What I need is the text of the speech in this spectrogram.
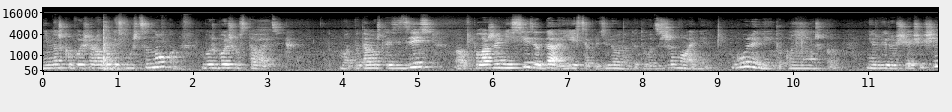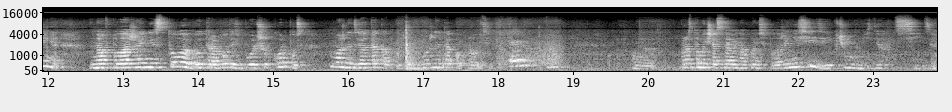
немножко больше работать мышцы ног, будешь больше уставать. Вот, потому что здесь а, в положении сидя, да, есть определенное вот это вот сжимание голени и такое немножко нервирующее ощущение, но в положении стоя будет работать больше корпус. Можно делать так, как удобно. Можно и так попробовать. И так. Вот. Просто мы сейчас с вами находимся в положении сидя, и почему бы не сделать сидя?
